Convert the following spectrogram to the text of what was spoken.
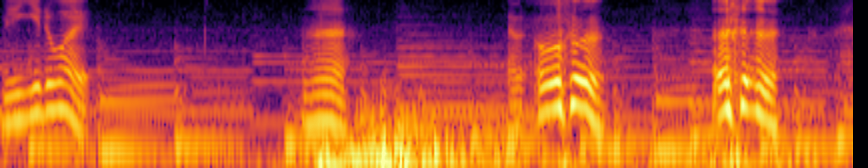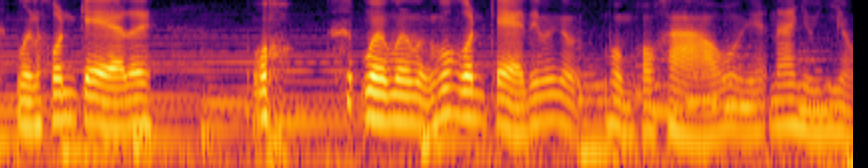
มีอย่างงี้ด้วยอ่าแล้วเออเออเหมือนคนแก่เลยโอ้เหมือนเหมือนเหมือนพวกคนแก่ที่มันแบบผมขาวๆอย่างเงี้ยหน้าเหี่ยว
